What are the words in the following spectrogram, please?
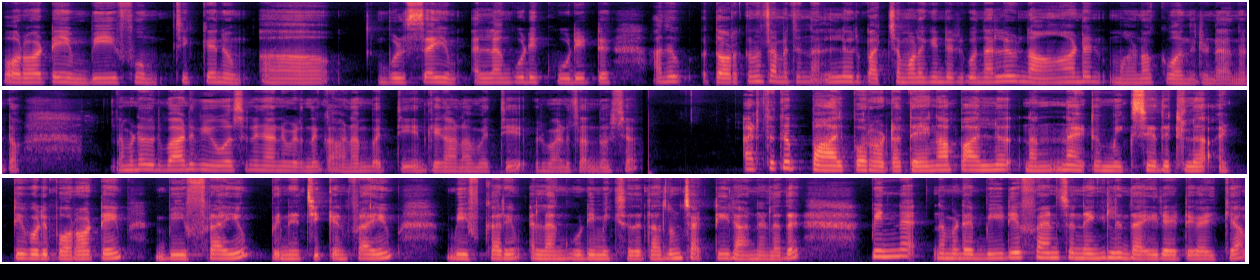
പൊറോട്ടയും ബീഫും ചിക്കനും ബുൾസയും എല്ലാം കൂടി കൂടിയിട്ട് അത് തുറക്കുന്ന സമയത്ത് നല്ലൊരു പച്ചമുളകിന്റെ ഒരു നല്ലൊരു നാടൻ മണമൊക്കെ വന്നിട്ടുണ്ടായിരുന്നു കേട്ടോ നമ്മുടെ ഒരുപാട് വ്യൂവേഴ്സിനെ ഞാൻ ഇവിടുന്ന് കാണാൻ പറ്റി എനിക്ക് കാണാൻ പറ്റി. ഒരുപാട് സന്തോഷം. അടുത്തത് പാൽ പൊറോട്ട. തേങ്ങാപ്പാലിൽ നന്നായിട്ട് മിക്സ് ചെയ്തിട്ടുള്ള അടിപൊളി പൊറോട്ടയും ബീഫ് ഫ്രൈയും പിന്നെ ചിക്കൻ ഫ്രൈയും ബീഫ് കറിയും എല്ലാം കൂടി മിക്സ് ചെയ്തിട്ട് അതും ചട്ടിയിലാണുള്ളത്. പിന്നെ നമ്മുടെ ബി ഡി എഫ് ഫാൻസ് ഉണ്ടെങ്കിൽ ധൈര്യമായിട്ട് കഴിക്കാം.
